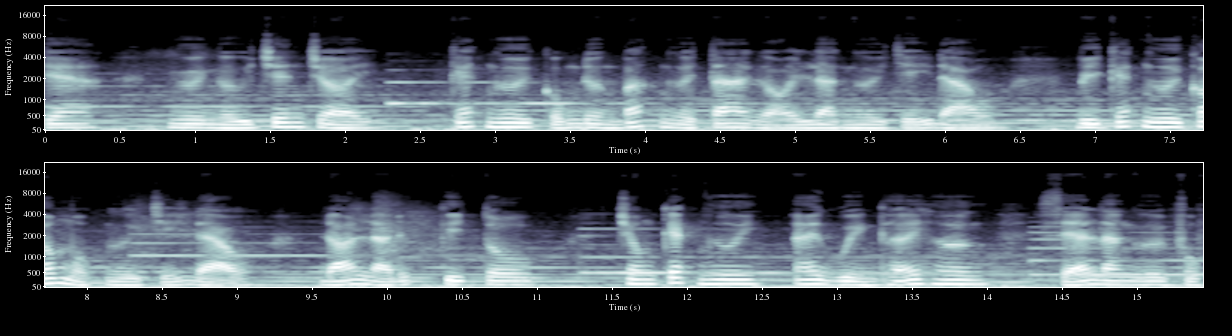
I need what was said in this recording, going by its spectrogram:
cha, người ngự trên trời các ngươi cũng đừng bắt người ta gọi là người chỉ đạo, vì các ngươi có một người chỉ đạo, đó là đức kitô. Trong các ngươi, ai quyền thế hơn sẽ là người phục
